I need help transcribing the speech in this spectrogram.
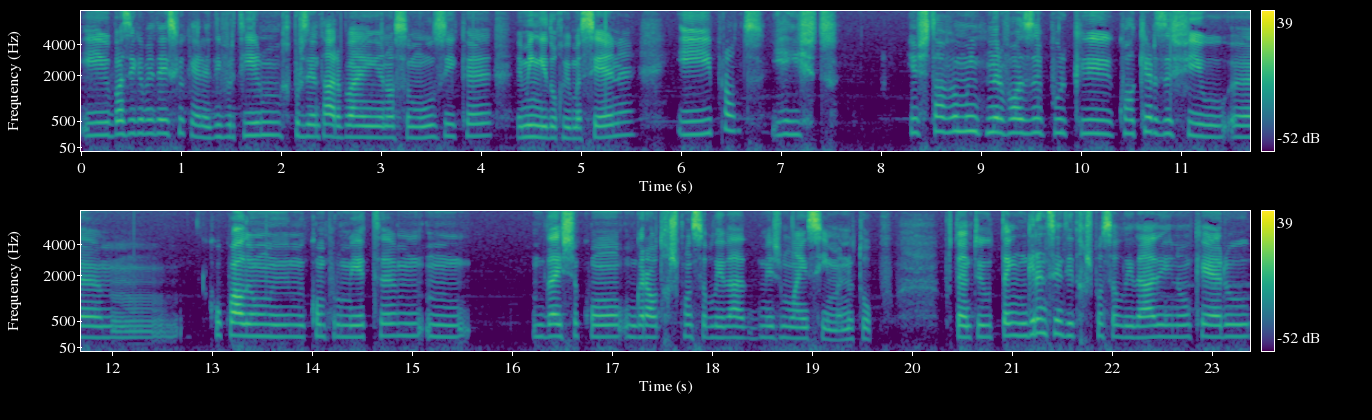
E basicamente é isso que eu quero, é divertir-me, representar bem a nossa música, a minha e do Rio Macena, e pronto, e é isto. Eu estava muito nervosa porque qualquer desafio com o qual eu me, me comprometa me, me deixa com um grau de responsabilidade mesmo lá em cima, no topo. Portanto, eu tenho um grande sentido de responsabilidade e não quero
